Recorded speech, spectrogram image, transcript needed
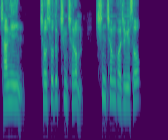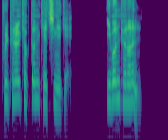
장애인, 저소득층처럼 신청 과정에서 불편을 겪던 계층에게 이번 변화는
